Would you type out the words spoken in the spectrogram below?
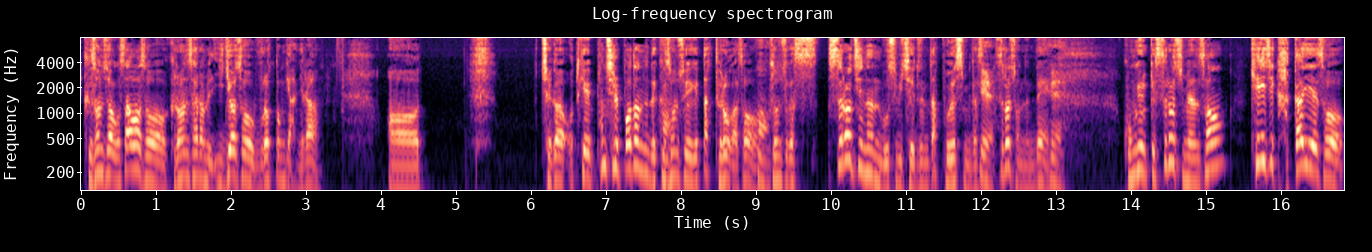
그 선수하고 싸워서 그런 사람을 이겨서 울었던 게 아니라 어 제가 어떻게 펀치를 뻗었는데 그 어. 선수에게 딱 들어가서 어. 그 선수가 쓰, 러지는 모습이 제 눈에 딱 보였습니다. 예. 쓰러졌는데 예. 공교롭게 쓰러지면서 케이지 가까이에서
